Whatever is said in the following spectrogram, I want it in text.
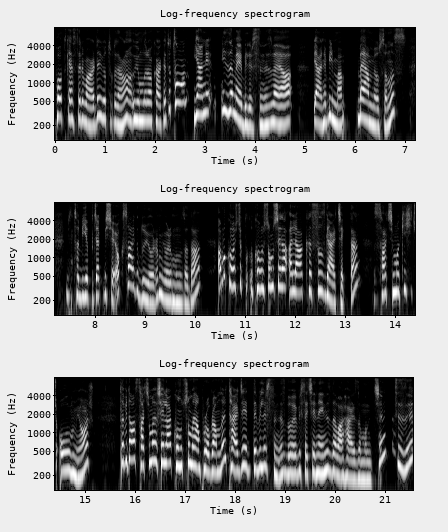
Podcastları vardı YouTube'da ama uyumları okarken tamam yani izlemeyebilirsiniz veya yani bilmem beğenmiyorsanız tabii yapacak bir şey yok. Saygı duyuyorum yorumunuza da. Ama konuştuk, konuştuğumuz şeyler alakasız gerçekten. Saçma ki hiç olmuyor. Tabii daha saçma şeyler konuşulmayan programları tercih edebilirsiniz. Böyle bir seçeneğiniz de var her zaman için. Sizi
